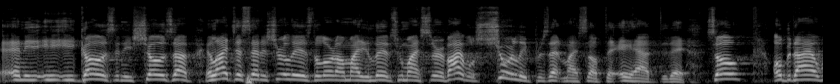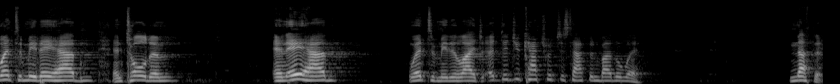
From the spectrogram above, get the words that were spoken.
And he, he, goes and he shows up. Elijah said, As surely as the Lord Almighty lives, whom I serve, I will surely present myself to Ahab today. So Obadiah went to meet Ahab and told him, and Ahab went to meet Elijah. Uh, did you catch what just happened, by the way? Nothing.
